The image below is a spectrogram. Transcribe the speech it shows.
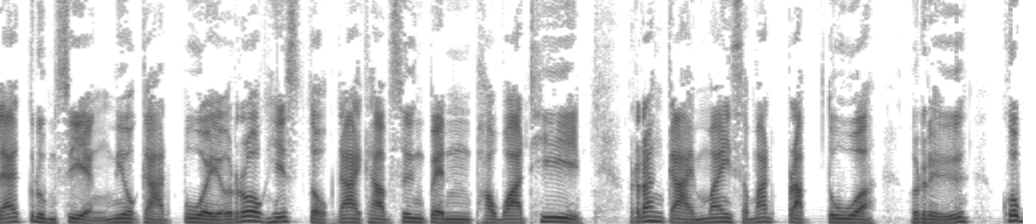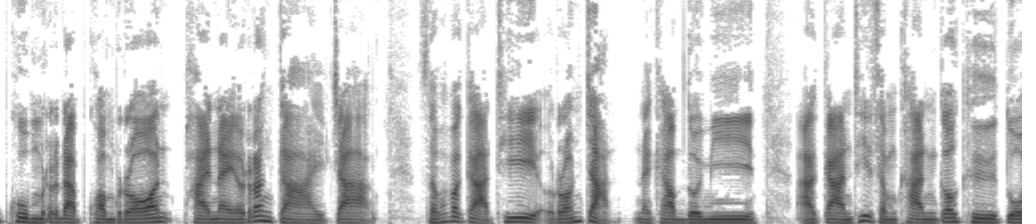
และกลุ่มเสี่ยงมีโอกาสป่วยโรคฮิสโตกได้ครับ ซึ่งเป็นภาวะที่ร่างกายไม่สามารถปรับตัว หรือควบคุมระดับความร้อนภายในร่างกายจากสภาพอากาศที่ร้อนจัดนะครับ โดยมีอาการที่สำคัญก็คือตัว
